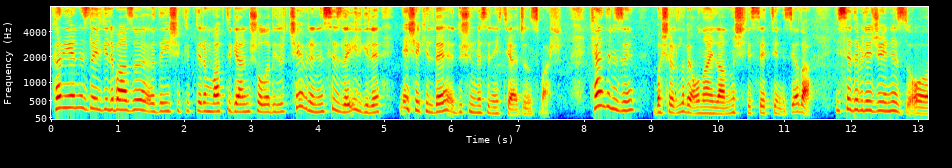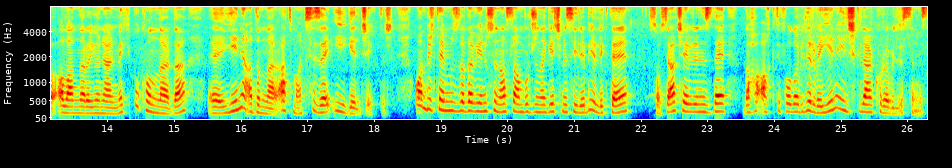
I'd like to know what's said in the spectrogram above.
Kariyerinizle ilgili bazı e, değişikliklerin vakti gelmiş olabilir. Çevrenin sizle ilgili ne şekilde düşünmesine ihtiyacınız var. Kendinizi başarılı ve onaylanmış hissettiğiniz ya da hissedebileceğiniz o alanlara yönelmek bu konularda e, yeni adımlar atmak size iyi gelecektir. 11 Temmuz'da da Venüs'ün Aslan Burcu'na geçmesiyle birlikte Sosyal çevrenizde daha aktif olabilir ve yeni ilişkiler kurabilirsiniz.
